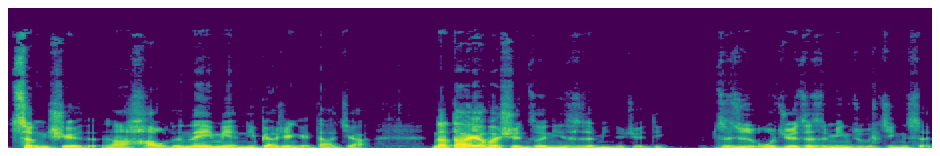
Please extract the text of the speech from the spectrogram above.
正确的，然后好的那一面你表现给大家，那大家要不要选择你是人民的决定，只是我觉得这是民主的精神，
